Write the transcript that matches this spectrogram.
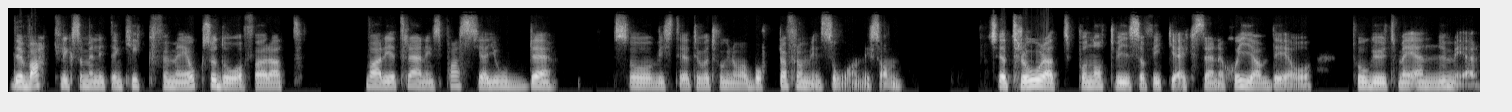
det vart liksom en liten kick för mig också då för att varje träningspass jag gjorde så visste jag att jag var tvungen att vara borta från min son. Liksom. Så jag tror att på något vis så fick jag extra energi av det och tog ut mig ännu mer.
